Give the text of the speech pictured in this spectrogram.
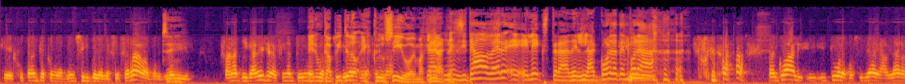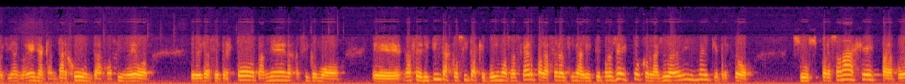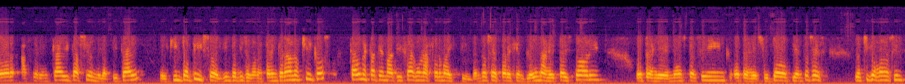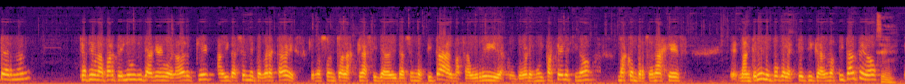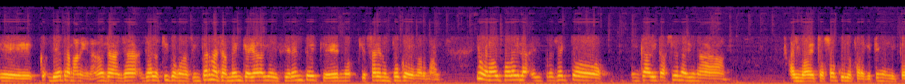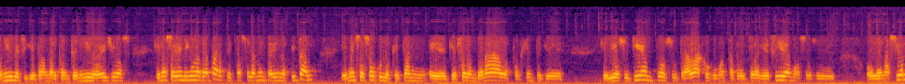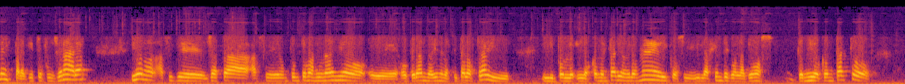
que justamente es como que un círculo que se cerraba, porque Sí. Fanática de ella, al final tuvimos Era un capítulo de- exclusivo, Claro, imagínate. necesitaba ver eh, el extra de la cuarta temporada. Tal cual, y, y tuvo la posibilidad de hablar al final con ella, cantar juntas, así medio, pero ella se prestó también, así como, eh, no sé, distintas cositas que pudimos hacer para hacer al final este proyecto con la ayuda de Disney, que prestó sus personajes para poder hacer en cada habitación del hospital el quinto piso, el quinto piso cuando están internados los chicos, cada uno está tematizado de una forma distinta. Entonces, por ejemplo, una es de Toy Story, otra es de Monster Inc., otra es de Zootopia. Entonces, los chicos cuando se internan, ya tiene una parte lúdica que es, bueno, a ver qué habitación me tocará esta vez, que no son todas las clásicas de habitación de hospital, más aburridas, con colores muy pasteles, sino más con personajes, eh, manteniendo un poco la estética de un hospital, pero Sí. eh, de otra manera, ¿no? Ya, ya, ya los chicos cuando se internan ya ven que hay algo diferente que, no- que salen un poco de normal. Y bueno, hoy por hoy la- el proyecto, en cada habitación hay una hay uno de estos óculos para que tengan disponibles y que puedan ver contenido ellos, que no se ve en ninguna otra parte, está solamente ahí en el hospital, en esos óculos que están, eh, que fueron donados por gente que, que dio su tiempo, su trabajo, como esta productora que decíamos, o, donaciones para que esto funcionara. Y bueno, así que ya está hace un poquito más de un año eh, operando ahí en el Hospital Austral y, y por lo- los comentarios de los médicos y la gente con la que hemos tenido contacto,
